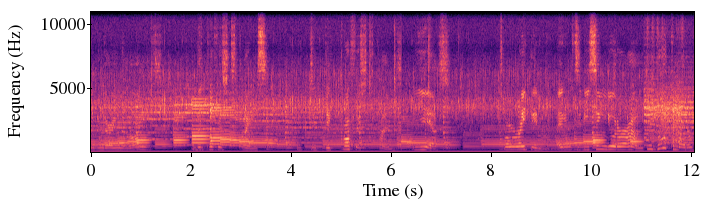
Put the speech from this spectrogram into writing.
even during the long, the toughest times. The, the toughest times. Yes. Alright then. I'll be seeing you around. Hoot hoot, mother.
